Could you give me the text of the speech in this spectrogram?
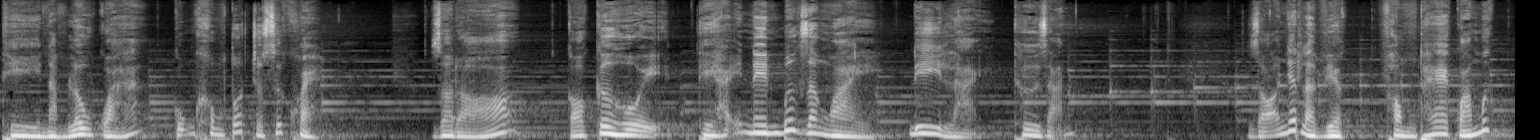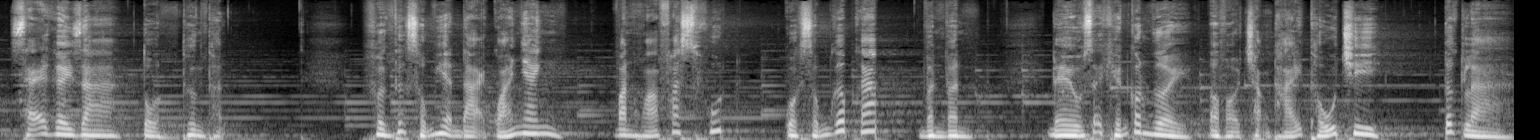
thì nằm lâu quá cũng không tốt cho sức khỏe. Do đó, có cơ hội thì hãy nên bước ra ngoài, đi lại, thư giãn. Rõ nhất là việc phòng the quá mức sẽ gây ra tổn thương thận. Phương thức sống hiện đại quá nhanh, văn hóa fast food, cuộc sống gấp gáp, vân vân, đều sẽ khiến con người ở vào trạng thái thấu chi, tức là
